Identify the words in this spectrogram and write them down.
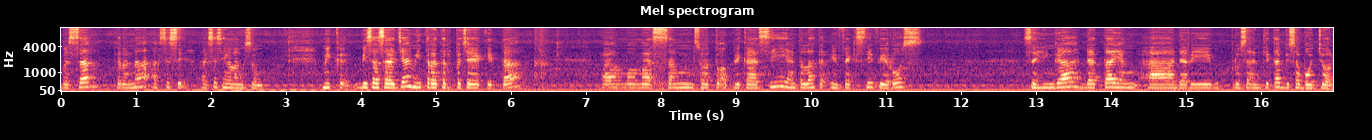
besar karena akses akses yang langsung. Bisa saja mitra terpercaya kita uh, memasang suatu aplikasi yang telah terinfeksi virus sehingga data yang uh, dari perusahaan kita bisa bocor.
